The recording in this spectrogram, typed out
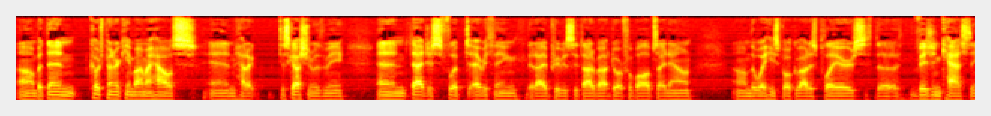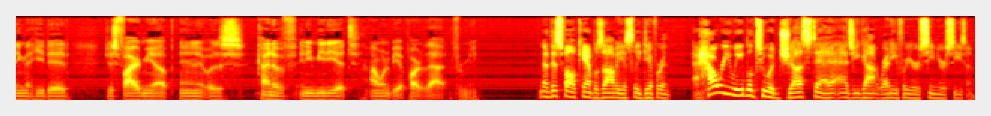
Um, but then Coach Penner came by my house and had a discussion with me, and that just flipped everything that I had previously thought about Dordt football upside down. Um, the way he spoke about his players, the vision casting that he did, just fired me up, and it was kind of an immediate. I want to be a part of that for me. Now, this fall camp was obviously different. How were you able to adjust as you got ready for your senior season?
